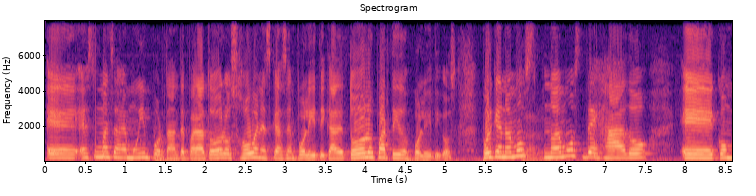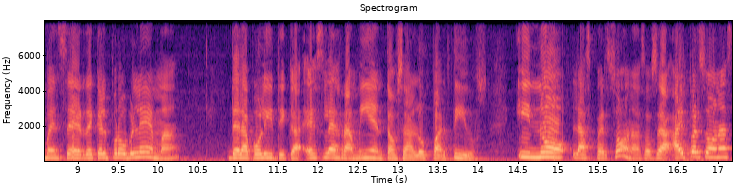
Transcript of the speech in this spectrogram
eh, es un mensaje muy importante para todos los jóvenes que hacen política, de todos los partidos políticos, porque no hemos, Claro. no hemos dejado eh, convencer de que el problema de la política es la herramienta, o sea, los partidos, y no las personas. O sea, hay personas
